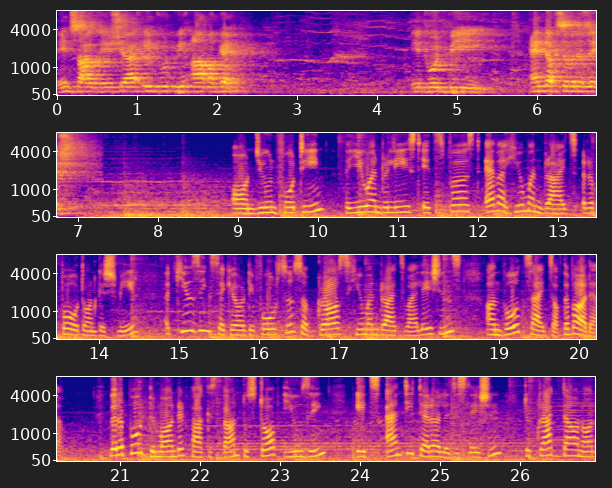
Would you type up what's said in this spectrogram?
in South Asia, it would be Armageddon. It would be end of civilization. On June 14, the UN released its first ever human rights report on Kashmir, accusing security forces of gross human rights violations on both sides of the border. The report demanded Pakistan to stop using its anti terror legislation to crack down on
